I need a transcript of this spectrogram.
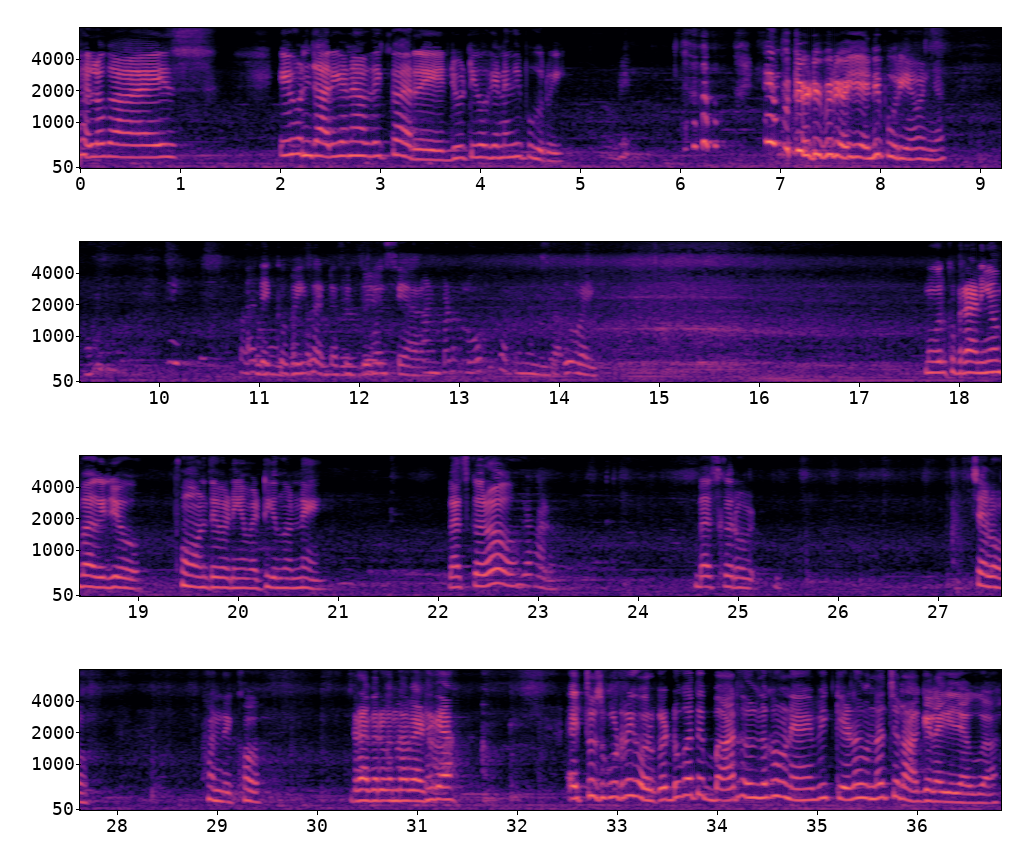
Hello guys ਇਹ ਹੁਣ ਜਾ ਰਹੀਆਂ ਨੇ ਆਪਦੇ ਘਰੇ ਡਿਊਟੀ ਹੋ ਗਈ ਨੇ ਦੀ ਪੂਰੀ। ਇਹ ਡਿਊਟੀ ਪੂਰੀ ਹੋਈ ਹੈ ਨਹੀਂ ਪੂਰੀਆਂ ਹੋਈਆਂ। ਆ ਦੇਖੋ ਬਈ ਸਾਡਾ ਸਿੱਧੂ ਲੋਕ ਖਤਮ ਹੋ ਸਿੱਧੂ ਬਾਈ। ਮੂਰਖ ਪ੍ਰਾਣੀਆਂ ਵਗ ਜਿਓ। ਫੋਨ ਤੇ ਬੜੀਆਂ ਬੈਠੀਆਂ ਦੋਨੇ। ਬਸ ਕਰੋ। ਬਸ ਕਰੋ। ਚਲੋ। ਹੁਣ ਦੇਖੋ ਡਰਾਈਵਰ ਬੰਦਾ ਬੈਠ ਗਿਆ। ਇੱਥੋਂ ਸਕੂਟਰੀ ਹੋਰ ਕੱਢੂਗਾ ਤੇ ਬਾਹਰ ਤੁਹਾਨੂੰ ਦਿਖਾਉਣੇ ਆ ਵੀ ਕਿਹੜਾ ਬੰਦਾ ਚਲਾ ਕੇ ਲੈ ਕੇ ਜਾਊਗਾ।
